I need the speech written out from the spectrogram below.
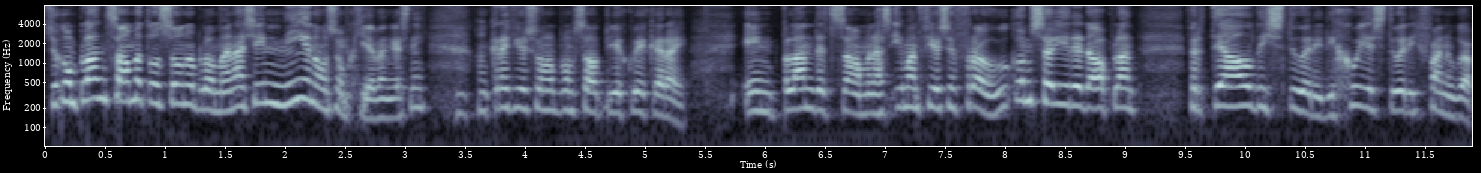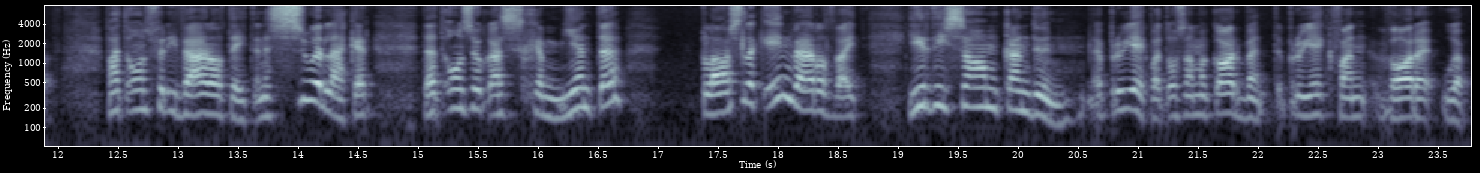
So kom plant saam met ons sonneblomme en as jy nie in ons omgewing is nie, gaan kry jy jou sonneblomsaad by jou kwekery en plant dit saam en as iemand vir jou se vrou, hoekom sou jy dit daar plant? Vertel die storie, die goeie storie van hoop wat ons vir die wêreld het en is so lekker dat ons ook as gemeente plaaslik en wêreldwyd hierdie saam kan doen. 'n Projek wat ons aan mekaar bind, 'n projek van ware hoop.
